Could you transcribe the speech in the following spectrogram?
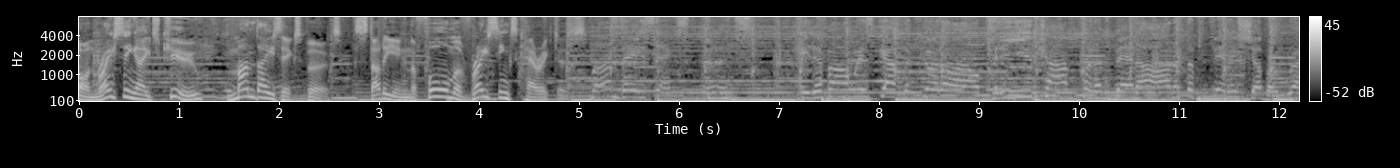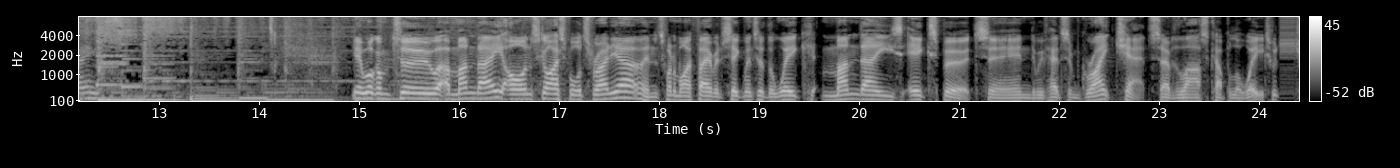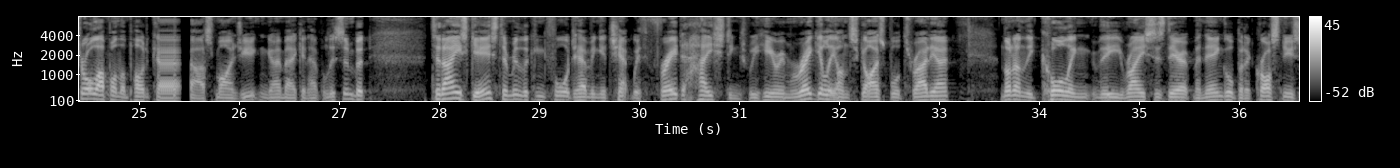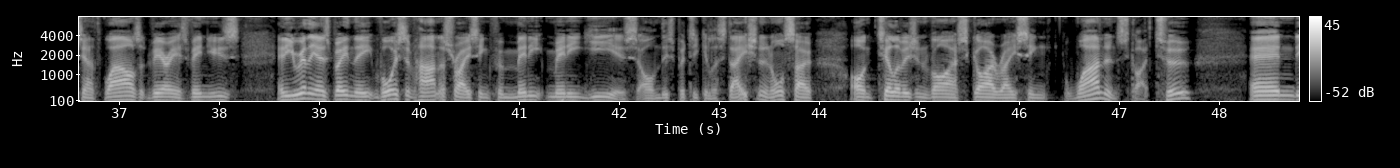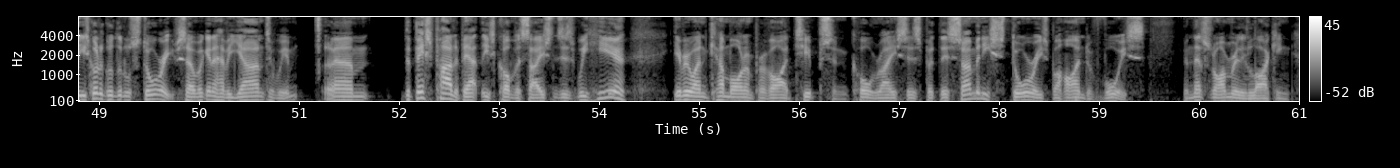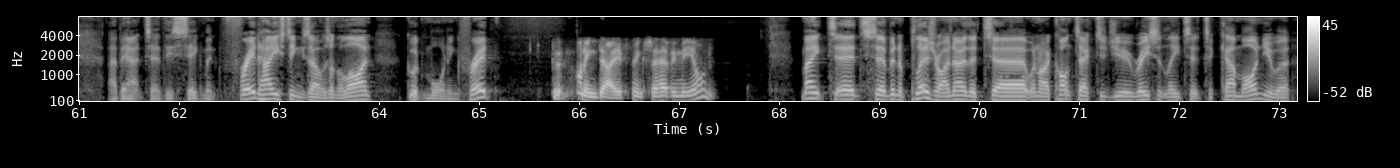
On Racing HQ, Monday's experts, studying the form of racing's characters. Monday's experts. Hey, they've always got the good oil. Pity you can't put a bet on at the finish of a race. Yeah, welcome to a Monday on Sky Sports Radio, and it's one of my favourite segments of the week, Monday's Experts. And we've had some great chats over the last couple of weeks, which are all up on the podcast, mind you. You can go back and have a listen. But today's guest, I'm really looking forward to having a chat with Fred Hastings. We hear him regularly on Sky Sports Radio not only calling the races there at Menangle, but across New South Wales at various venues. And he really has been the voice of harness racing for many, many years on this particular station and also on television via Sky Racing 1 and Sky 2. And he's got a good little story, so we're going to have a yarn to him. Um, the best part about these conversations is we hear everyone come on and provide tips and call races, but there's so many stories behind a voice and that's what I'm really liking about uh, this segment. Fred Hastings, I was on the line. Good morning, Fred. Good morning, Dave. Thanks for having me on. Mate, it's been a pleasure. I know that uh, when I contacted you recently to, to come on, you were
